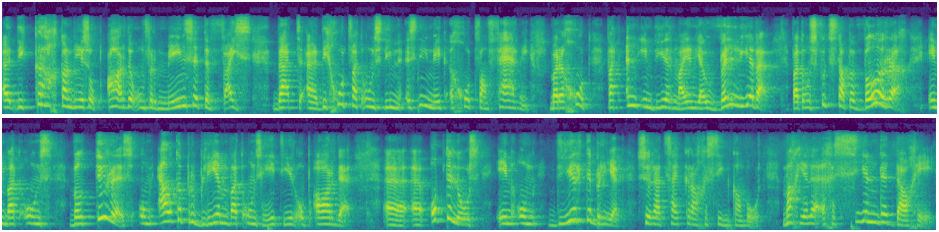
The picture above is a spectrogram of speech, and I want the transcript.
uh, die krag kan wees op aarde om vir mense te wys dat uh, die God wat ons dien is nie net 'n God van ver nie, maar 'n God wat in en deur my en jou wil lewe, wat ons voetstappe wil rig en wat ons wil toerus om elke probleem wat ons het hier op aarde uh uh op te los en om deur te breek sodat sy krag gesien kan word. Mag jy 'n geseënde dag hê.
